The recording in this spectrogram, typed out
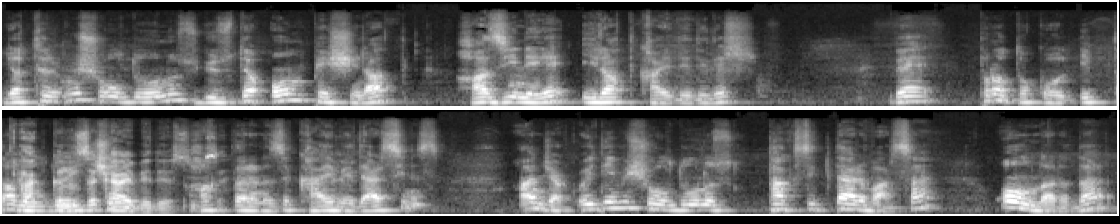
Yatırmış olduğunuz yüzde on peşinat hazineye irat kaydedilir ve protokol iptal olduğu Hakkınızı için kaybediyorsunuz. haklarınızı kaybedersiniz. Ancak ödemiş olduğunuz taksitler varsa onları da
